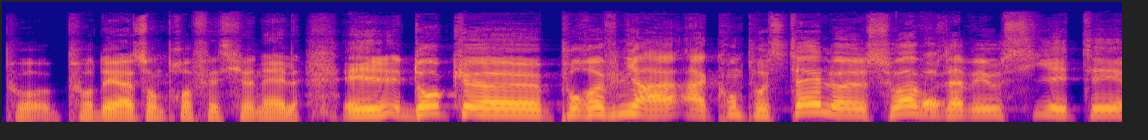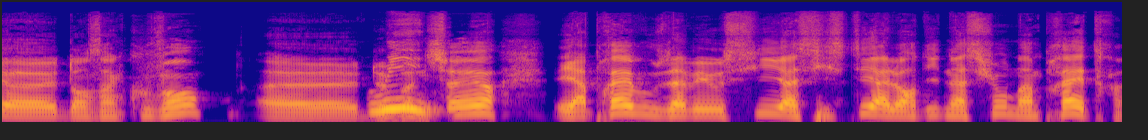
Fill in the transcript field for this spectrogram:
pour, pour des raisons professionnelles. Et donc, euh, pour revenir à, à Compostelle, euh, soit vous avez aussi été dans un couvent euh, de bonne sœur. Et après, vous avez aussi assisté à l'ordination d'un prêtre.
